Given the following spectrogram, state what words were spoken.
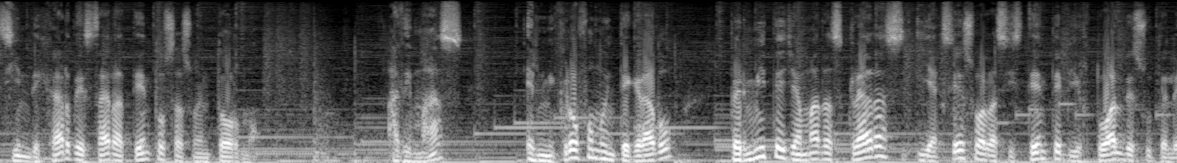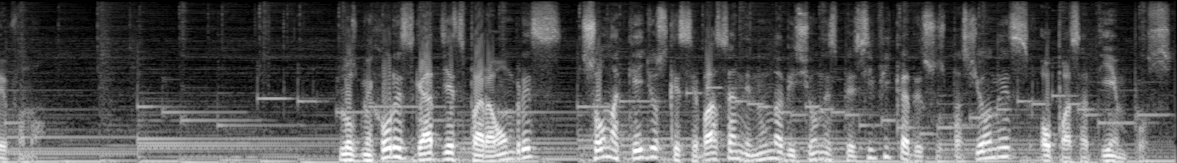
sin dejar de estar atentos a su entorno. Además, el micrófono integrado permite llamadas claras y acceso al asistente virtual de su teléfono. Los mejores gadgets para hombres son aquellos que se basan en una visión específica de sus pasiones o pasatiempos.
